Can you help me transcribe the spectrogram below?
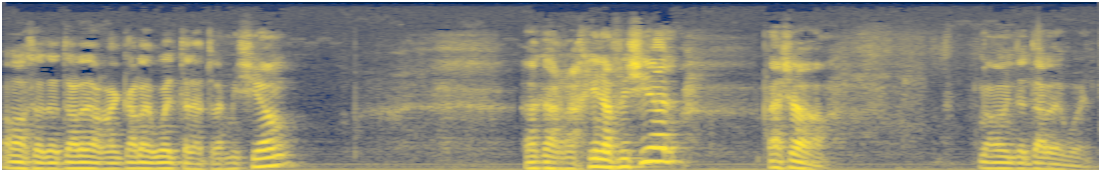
Vamos a tratar de arrancar de vuelta la transmisión. Acá, Ragina Oficial. Allá vamos. Vamos a intentar de vuelta.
